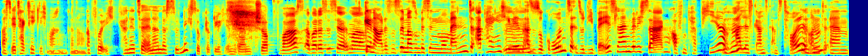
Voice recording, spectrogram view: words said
was wir tagtäglich machen, genau. Obwohl, ich kann jetzt erinnern, dass du nicht so glücklich in deinem Job warst, aber das ist ja immer... Genau, das ist immer so ein bisschen momentabhängig mhm. gewesen. Also so grundsätzlich, so die Baseline würde ich sagen, auf dem Papier, mhm. alles ganz, ganz toll. Mhm. Und ähm,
